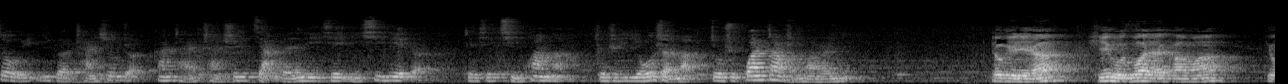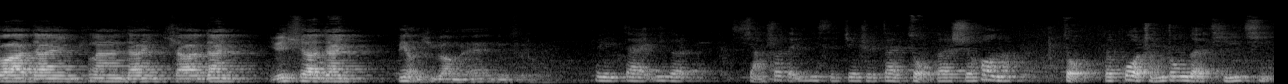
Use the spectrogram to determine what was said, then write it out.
作为一个禅修者，刚才禅师讲的那些一系列的这些情况呢，就是有什么就是关照什么而已。ယောဂီတွေဟာရှေးကိုသွားတဲ့အခါမှာကြွားတိုင်းလှမ်းတိုင်းခြားတိုင်းရွေးရှာတိုင်းသိအောင်ရှုရမယ်လို့ဆိုလို့所以在一个 享受的意思就是在走的时候呢，走的过程中的提起、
